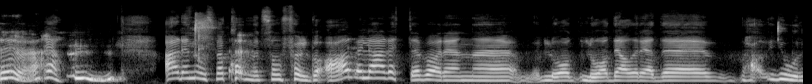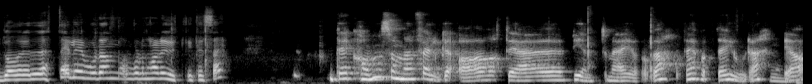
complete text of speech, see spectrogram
Det gjør jeg. Ja. Mm. Er det noe som er kommet som følge av, eller er dette bare en uh, lå, lå det allerede Gjorde du allerede dette, eller hvordan, hvordan har det utviklet seg? Det kom som en følge av at jeg begynte med yoga. Det, det gjorde jeg, mm. ja.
